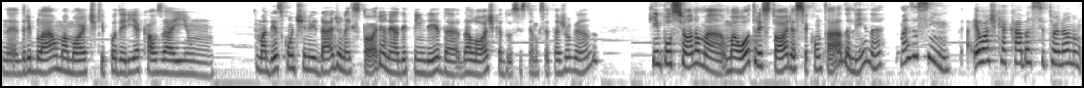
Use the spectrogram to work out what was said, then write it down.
né, driblar uma morte que poderia causar aí um, uma descontinuidade na história, né, a depender da, da lógica do sistema que você está jogando, que impulsiona uma, uma outra história a ser contada ali, né, mas assim, eu acho que acaba se tornando,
